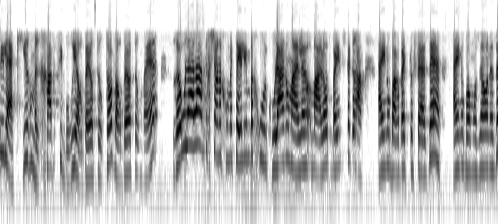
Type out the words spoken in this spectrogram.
לי להכיר מרחב ציבורי הרבה יותר טוב, הרבה יותר מהר. ראו להלן איך שאנחנו מטיילים בחו"ל, כולנו מעלה, מעלות באינסטגרם, היינו בית קפה הזה, היינו במוזיאון הזה,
